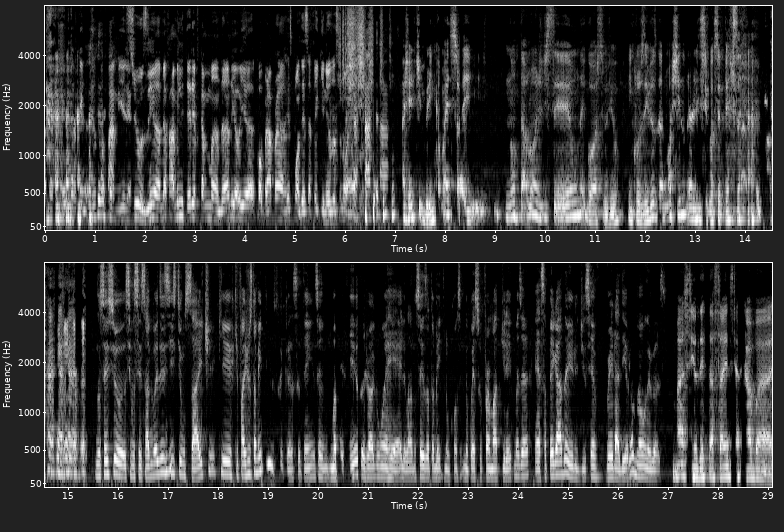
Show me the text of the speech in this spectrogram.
sua família. Tiozinho, a minha família inteira ia ficar me mandando e eu ia cobrar pra responder se é fake news ou se não é. A gente brinca, mas isso aí não tá longe de ser um negócio, viu? Inclusive usando machine learning, se você pensar. Não sei se, se vocês sabem, mas existe um site que, que faz justamente isso, cara. Você tem você- uma pesquisa, joga um URL lá, não sei exatamente, não, não conheço o formato direito, mas é essa pegada aí. Ele diz se é verdadeiro ou não o negócio. Mas assim, o data science acaba.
